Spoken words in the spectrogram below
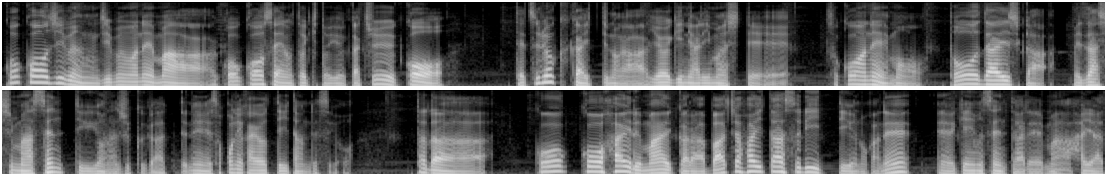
高校自分自分はねまあ高校生の時というか中高鉄力会っていうのが代々木にありましてそこはねもう東大しか目指しませんっていうような塾があってねそこに通っていたんですよただ高校入る前からバーチャファイター3っていうのがね、えーゲームセンターでまあ流行っ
